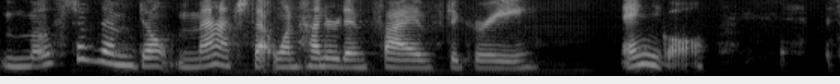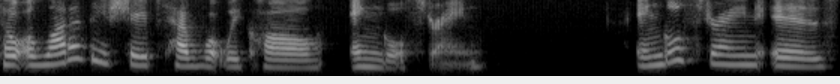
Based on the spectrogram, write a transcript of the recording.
most of them don't match that 105 degree angle. So a lot of these shapes have what we call angle strain. Angle strain is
